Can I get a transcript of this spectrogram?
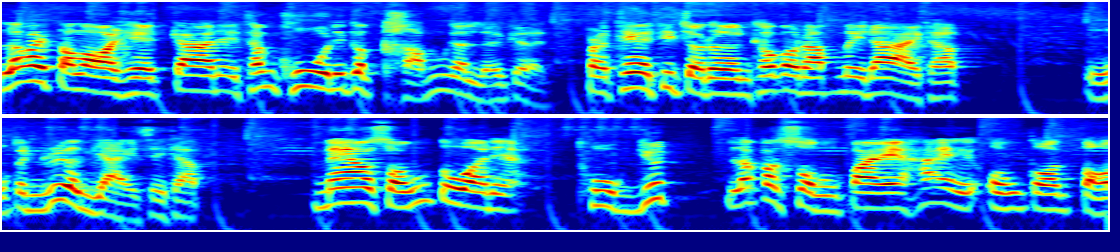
แล้วไอ้ตลอดเหตุการณ์เนี่ยทั้งคู่นี่ก็ขำกันเหลือเกินประเทศที่เจริญเขาก็รับไม่ได้ครับโอ้เป็นเรื่องใหญ่สิครับ แมวสองตัวเนี่ยถูกยึดแล้วก็ส่งไปให้องค์กรต่อ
